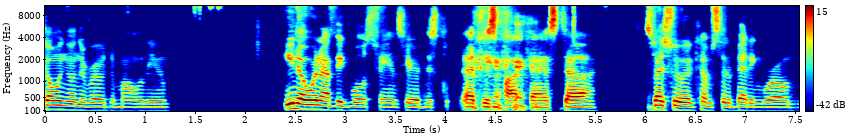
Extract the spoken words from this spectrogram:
going on the road to Molyneux. You know, we're not big Wolves fans here at this at this podcast, uh, especially when it comes to the betting world.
